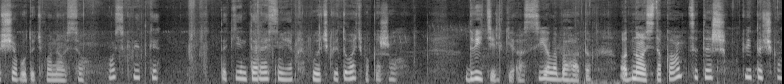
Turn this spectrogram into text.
Ще будуть в мене ось. Ось квітки. Такі інтересні, як будуть квітувати, покажу. Дві тільки, а сіяла багато. Одна ось така, це теж квіточка.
